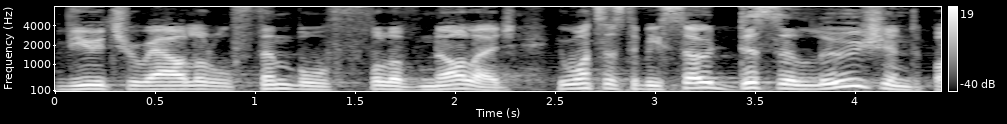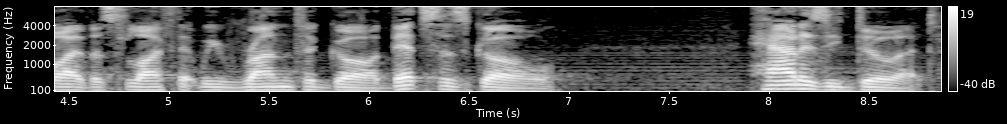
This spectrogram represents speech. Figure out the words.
viewed through our little thimble full of knowledge. He wants us to be so disillusioned by this life that we run to God. That's his goal. How does he do it?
